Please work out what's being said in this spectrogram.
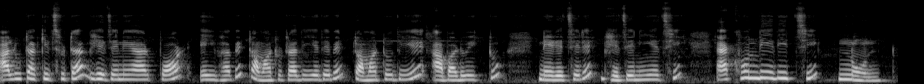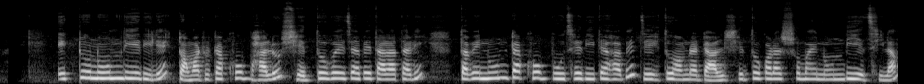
আলুটা কিছুটা ভেজে নেওয়ার পর এইভাবে টমাটোটা দিয়ে দেবেন। টমাটো দিয়ে আবারও একটু নেড়েচেড়ে ভেজে নিয়েছি। এখন দিয়ে দিচ্ছি নুন। একটু নুন দিয়ে দিলে টমাটোটা খুব ভালো সেদ্ধ হয়ে যাবে তাড়াতাড়ি। তবে নুনটা খুব বুঝে দিতে হবে, যেহেতু আমরা ডাল সেদ্ধ করার সময় নুন দিয়েছিলাম।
